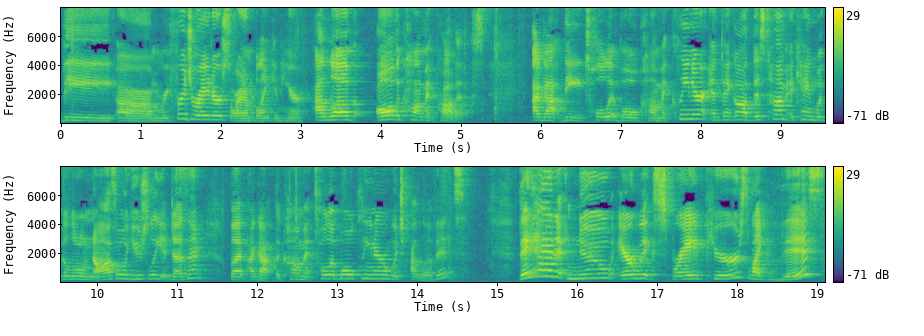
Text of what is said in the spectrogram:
the um, refrigerator. Sorry, I'm blanking here. I love all the Comet products. I got the toilet bowl Comet cleaner, and thank God this time it came with the little nozzle. Usually it doesn't, but I got the Comet toilet bowl cleaner, which I love it. They had new Airwick spray pures like this.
